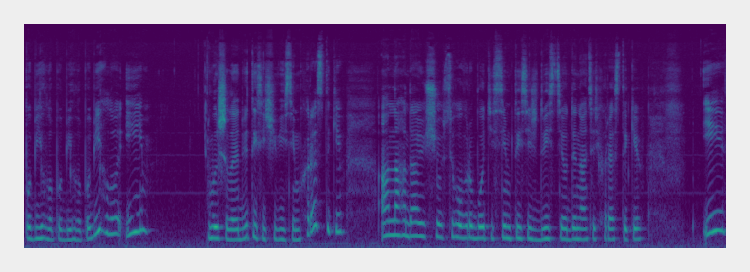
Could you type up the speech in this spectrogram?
побігло, побігло, побігло і вишила я 2008 хрестиків. А нагадаю, що всього в роботі 7211 хрестиків. І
